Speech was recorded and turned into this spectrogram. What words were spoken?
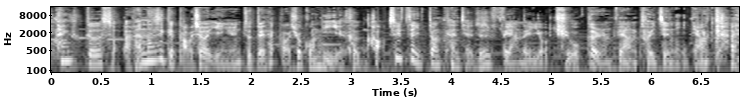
手。他是歌手吧，反正他是一个搞笑演员，就对他搞笑功力也很好，所以这一段看起来就是非常的有趣。我个人非常推荐你一定要看。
